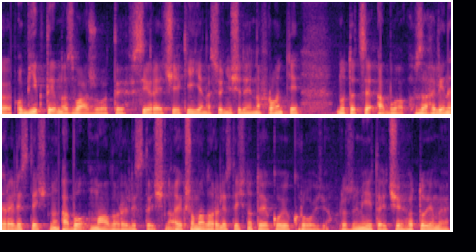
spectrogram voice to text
е, об'єктивно зважувати всі речі, які є на сьогоднішній день на фронті, ну то це або взагалі не реалістично, або мало реалістично. А якщо мало реалістично, то якою кров'ю? Розумієте? Чи готові ми?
